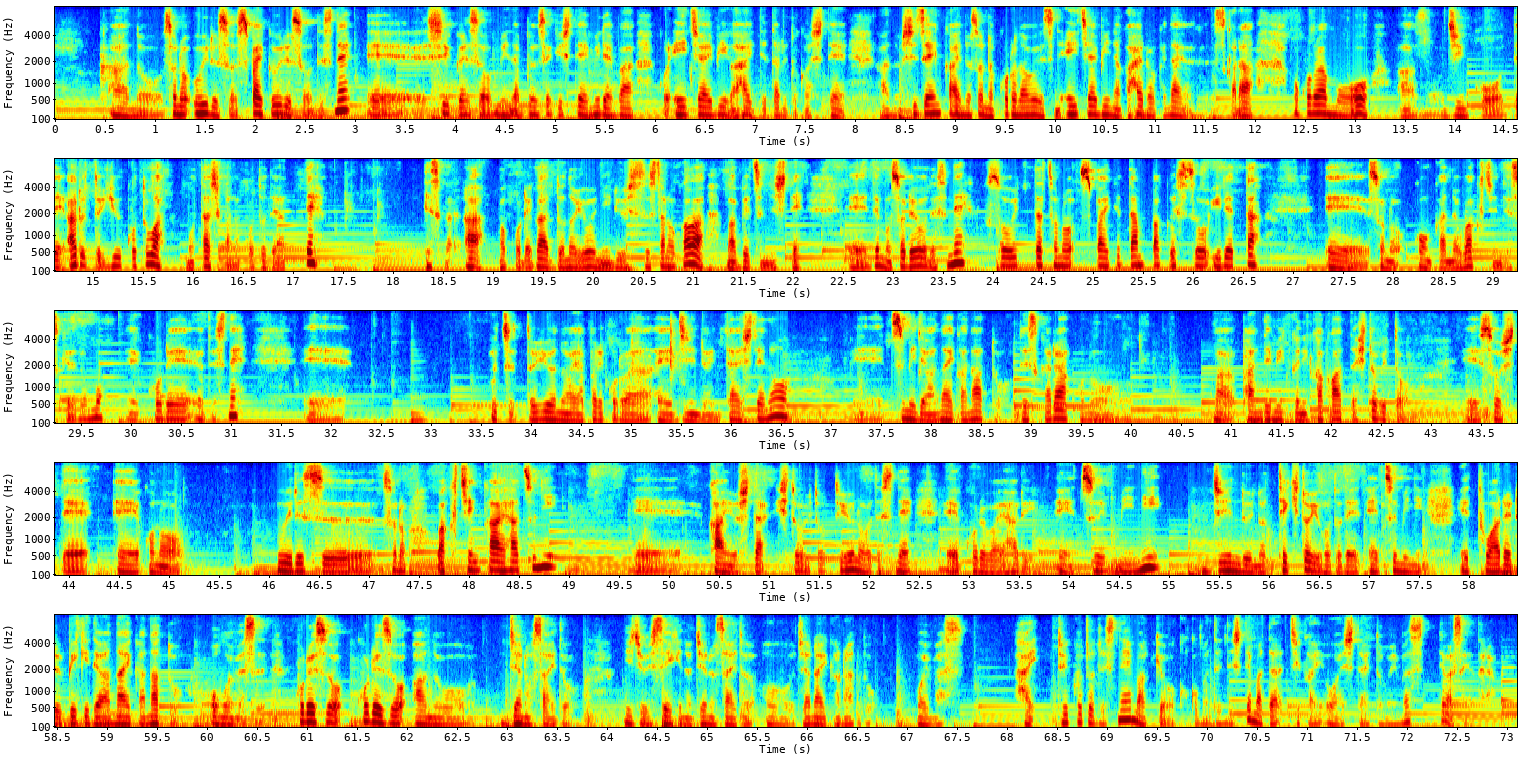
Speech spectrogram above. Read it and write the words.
あのそのウイルス、スパイクウイルスをですね、えー、シークエンスをみんな分析してみれば、これ HIV が入ってたりとかして、あの自然界のそんなコロナウイルスに HIV なんか入るわけないわけですから、これはもうあの人口であるということはもう確かなことであって、ですから、まあ、これがどのように流出したのかはま別にして、えー、でもそれをですね、そういったそのスパイクタンパク質を入れた、えー、その今回のワクチンですけれども、えー、これをですね、え打つというのはやっぱりこれは、人類に対しての、え罪ではないかなと。ですから、この、まあ、パンデミックに関わった人々、えそして、えこのウイルス、そのワクチン開発にえー、関与した人々というのはですね、えこれはやはり、え罪に人類の敵ということで、え罪に、え問われるべきではないかなと思います。これぞ、これぞ、あの、ジェノサイド、21世紀のジェノサイドじゃないかなと思います。はい。ということですね。まあ今日はここまでにして、また次回お会いしたいと思います。では、さようなら。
